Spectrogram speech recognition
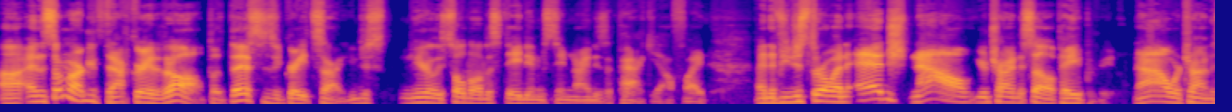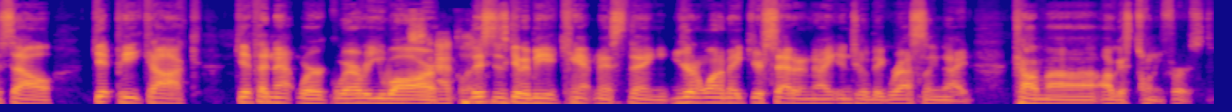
Uh, and some markets not great at all, but this is a great sign. You just nearly sold out a stadium the same night as a Pacquiao fight. And if you just throw an edge, now you're trying to sell a pay per view. Now we're trying to sell, get Peacock, get the network wherever you are. Exactly. This is going to be a can't miss thing. You're going to want to make your Saturday night into a big wrestling night come uh, August 21st.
